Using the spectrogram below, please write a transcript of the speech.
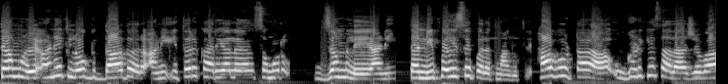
त्यामुळे अनेक लोक दादर आणि इतर कार्यालयांसमोर जमले आणि त्यांनी पैसे परत मागितले. हा घोटाळा उघडकीस आला जेव्हा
